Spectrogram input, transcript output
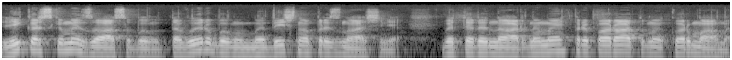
лікарськими засобами та виробами медичного призначення, ветеринарними препаратами, кормами.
